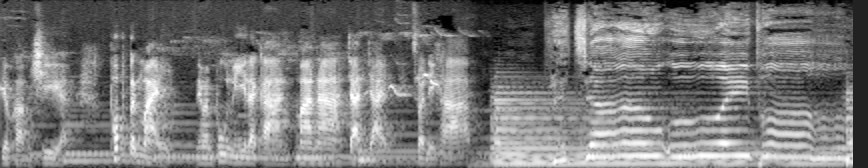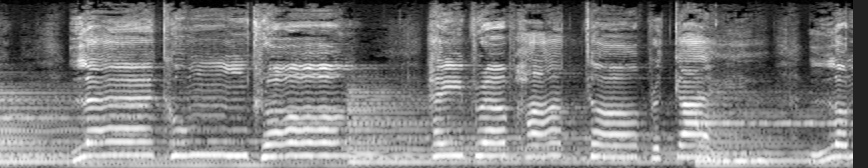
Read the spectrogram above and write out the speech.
ด้วยความเชื่อ พบกันใหม่ในวันพรุ่งนี้รายการมานาจานใหญ่ สวัสดีครับ พระเจ้าอวยพรและคุ้มครอง ให้พระพักทอประกายล้น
